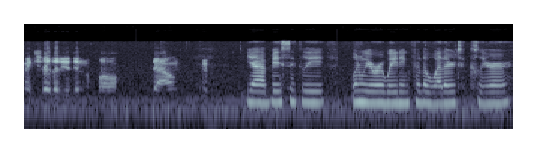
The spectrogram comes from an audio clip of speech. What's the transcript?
make sure that you didn't fall down. Yeah, basically when we were waiting for the weather to clear,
